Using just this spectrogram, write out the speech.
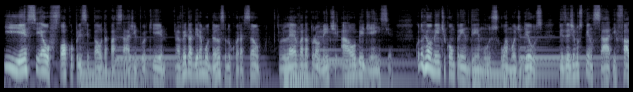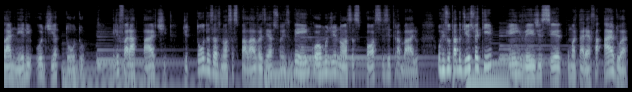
E esse é o foco principal da passagem, porque a verdadeira mudança do coração leva naturalmente à obediência. Quando realmente compreendemos o amor de Deus, desejamos pensar e falar nele o dia todo. Ele fará parte de todas as nossas palavras e ações, bem como de nossas posses e trabalho. O resultado disso é que, em vez de ser uma tarefa árdua,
